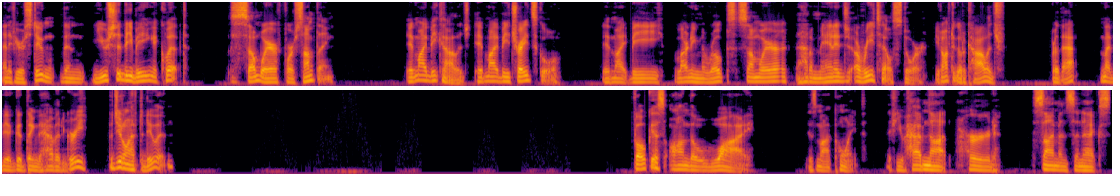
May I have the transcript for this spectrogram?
And if you're a student, then you should be being equipped somewhere for something. It might be college, it might be trade school, it might be learning the ropes somewhere, how to manage a retail store. You don't have to go to college for that. It might be a good thing to have a degree, but you don't have to do it. Focus on the why, is my point. If you have not heard Simon Sinek's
